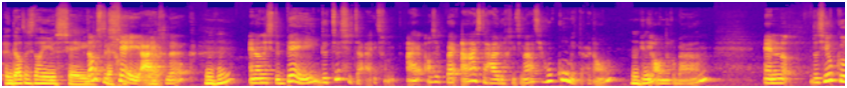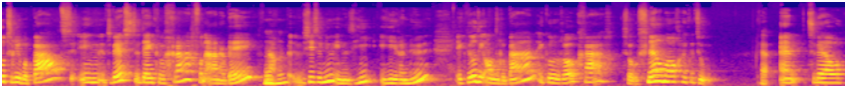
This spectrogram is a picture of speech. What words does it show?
En dat is dan je C. Dat is de C. Ja. eigenlijk. Mhm. En dan is de B de tussentijd. Van, Als ik bij A is de huidige situatie, hoe kom ik daar dan? Mhm. In die andere baan. En dat is heel cultureel bepaald. In het Westen denken we graag van A naar B. Nou, Mhm. we zitten nu in het hi- hier en nu. Ik wil die andere baan. Ik wil er ook graag zo snel mogelijk naartoe. Ja. En terwijl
